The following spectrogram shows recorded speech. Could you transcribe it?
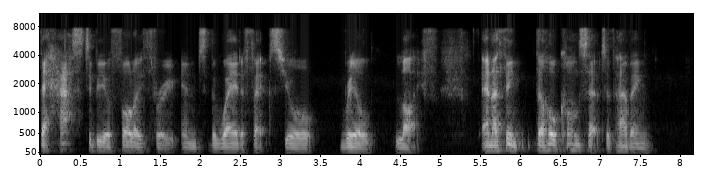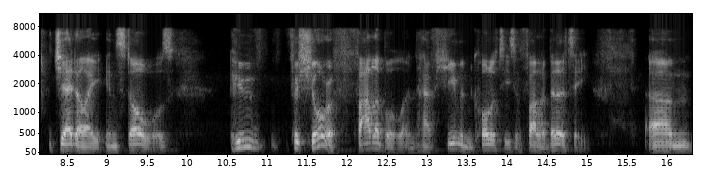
There has to be a follow through into the way it affects your real life. And I think the whole concept of having Jedi in Star Wars, who for sure are fallible and have human qualities of fallibility, um,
